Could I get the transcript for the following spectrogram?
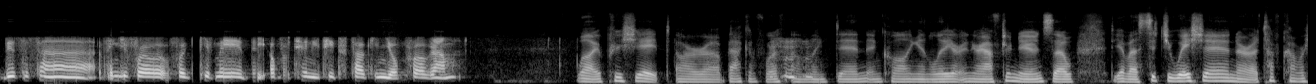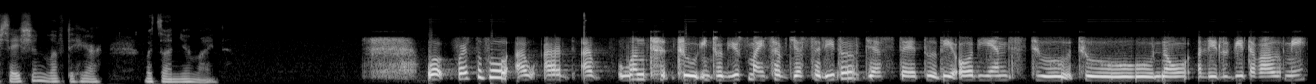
this is. a. thank you for for giving me the opportunity to talk in your program. Well, I appreciate our uh, back and forth on LinkedIn and calling in later in your afternoon. So, do you have a situation or a tough conversation? Love to hear what's on your mind. Well, first of all, I, I, I want to introduce myself just a little, just uh, to the audience to to know a little bit about me.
